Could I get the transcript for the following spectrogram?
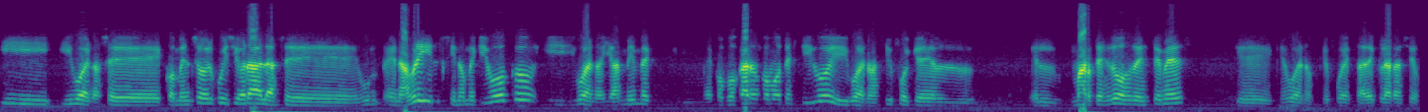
y, y bueno, se comenzó el juicio oral hace un- en abril, si no me equivoco, y bueno, y a mí me, me convocaron como testigo y bueno, así fue que el, el martes 2 de este mes, que, que bueno, que fue esta declaración.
